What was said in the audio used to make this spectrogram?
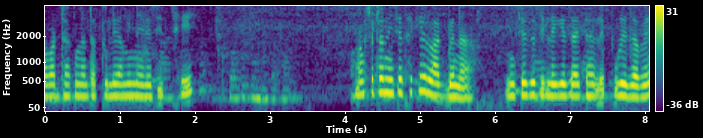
আবার ঢাকনাটা তুলে আমি নেড়ে দিচ্ছি। মাংসটা নিচে থেকে লাগবে না। নিচে যদি লেগে যায় তাহলে পুড়ে যাবে।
